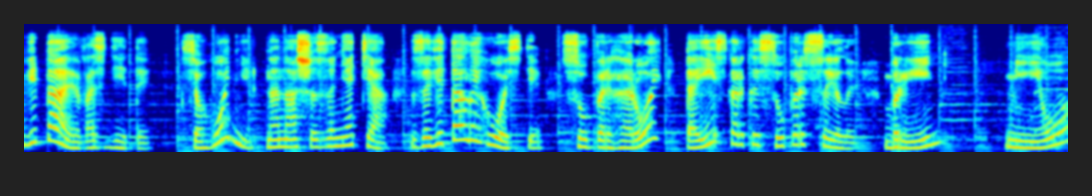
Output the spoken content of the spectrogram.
Вітаю вас, діти! Сьогодні на наше заняття завітали гості супергерой та іскарки суперсили Бринь, Міо,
